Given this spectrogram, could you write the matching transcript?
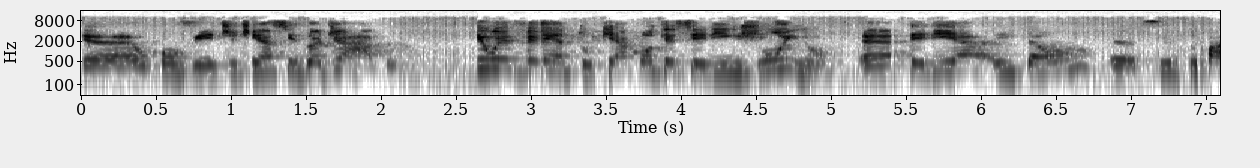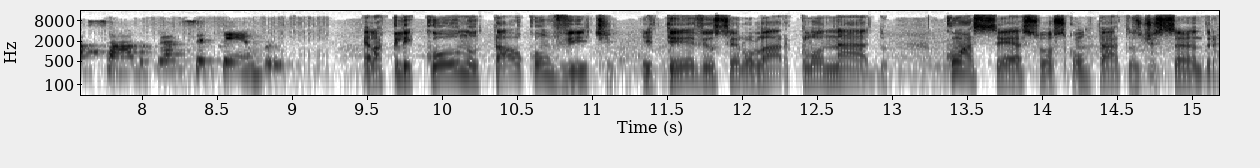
é, o convite tinha sido adiado. E o evento que aconteceria em junho é, teria, então, é, sido passado para setembro. Ela clicou no tal convite e teve o celular clonado. Com acesso aos contatos de Sandra,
